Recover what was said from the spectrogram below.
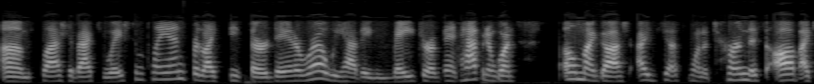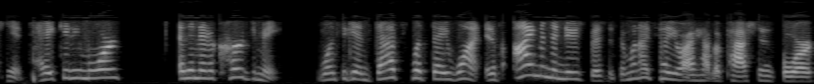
um, slash evacuation plan for like the third day in a row. We have a major event happening. I'm going, oh my gosh, I just want to turn this off. I can't take anymore. And then it occurred to me, once again, that's what they want. And if I'm in the news business, and when I tell you I have a passion for,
